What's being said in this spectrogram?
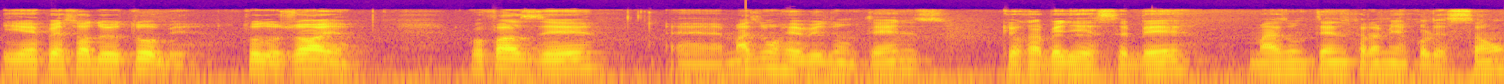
E aí pessoal do YouTube, tudo jóia? Vou fazer é, mais um review de um tênis que eu acabei de receber, mais um tênis para minha coleção.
